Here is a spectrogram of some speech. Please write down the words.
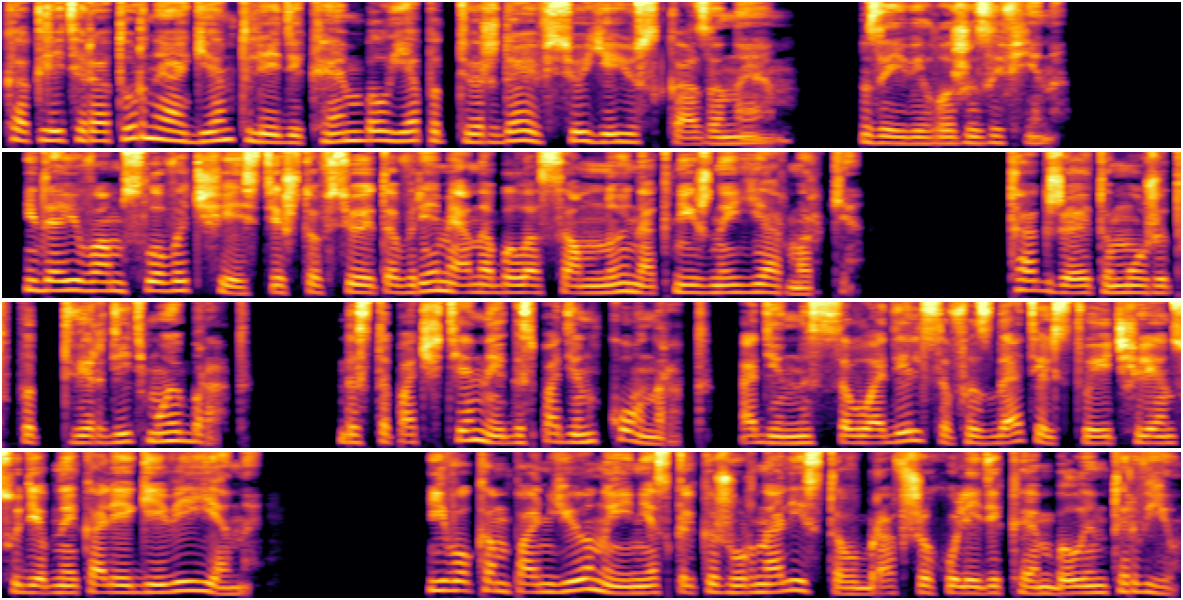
«Как литературный агент леди Кэмпбелл я подтверждаю все ею сказанное», — заявила Жозефина. «И даю вам слово чести, что все это время она была со мной на книжной ярмарке. Также это может подтвердить мой брат, достопочтенный господин Конрад, один из совладельцев издательства и член судебной коллегии Виены — его компаньоны и несколько журналистов, бравших у леди Кэмпбелл интервью.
